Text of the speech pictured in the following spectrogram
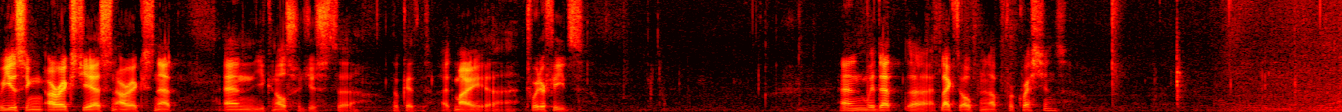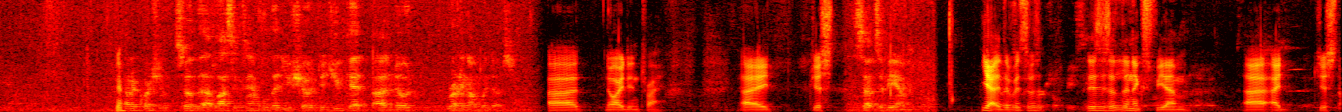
we're using RxJS and RxNet. And you can also just uh, look at, at my uh, Twitter feeds. And with that, uh, I'd like to open it up for questions. Yeah. I had a question. So that last example that you showed, did you get a node running on Windows? Uh, no, I didn't try. I just. So that's a VM. Yeah, this, was, this is a Linux VM. Uh, I just,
